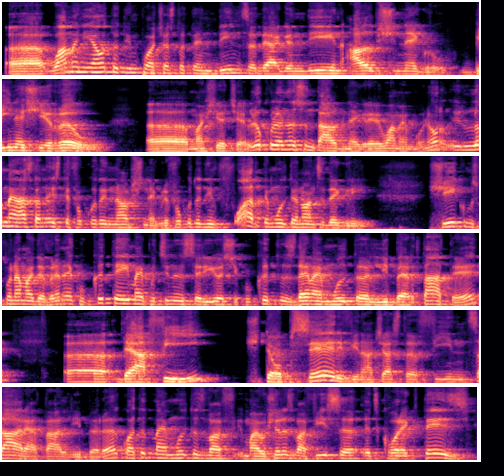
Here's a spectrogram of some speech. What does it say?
Uh, oamenii au tot timpul această tendință de a gândi în alb și negru, bine și rău, uh, mai știu eu ce. Lucrurile nu sunt alb-negre, oameni buni. Lumea asta nu este făcută din alb și negru, e făcută din foarte multe nuanțe de gri. Și, cum spuneam mai devreme, cu cât te iei mai puțin în serios și cu cât îți dai mai multă libertate uh, de a fi, și te observi în această ființare a ta liberă, cu atât mai mult îți va fi, mai ușor îți va fi să îți corectezi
